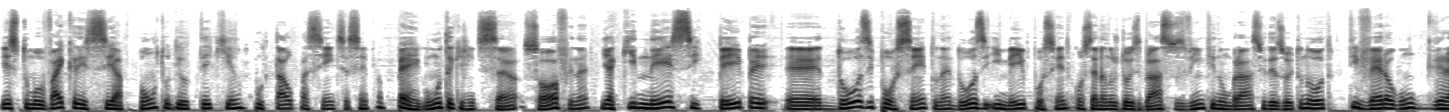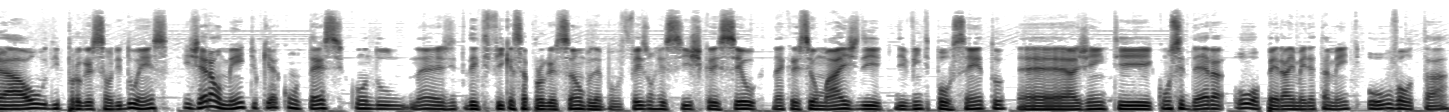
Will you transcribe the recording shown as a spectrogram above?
esse tumor vai crescer a ponto de eu ter que amputar o paciente? Isso é sempre uma pergunta que a gente sofre, né? E aqui nesse paper, é, 12%, né? 12,5%, considerando os dois braços, 20 num braço e 18 no outro, tiveram algum grau de progressão de doença. E geralmente o que acontece quando né, a gente identifica essa progressão, por exemplo, fez um resist, cresceu, né, cresceu mais de, de 20%, é, a gente considera ou operar imediatamente ou voltar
